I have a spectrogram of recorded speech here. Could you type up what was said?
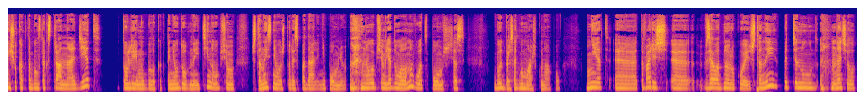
еще как-то был так странно одет, то ли ему было как-то неудобно идти, но, в общем, штаны с него, что ли, спадали, не помню. ну, в общем, я думала, ну вот, бомж, сейчас будет бросать бумажку на пол. Нет, э, товарищ э, взял одной рукой штаны, подтянул, начал,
